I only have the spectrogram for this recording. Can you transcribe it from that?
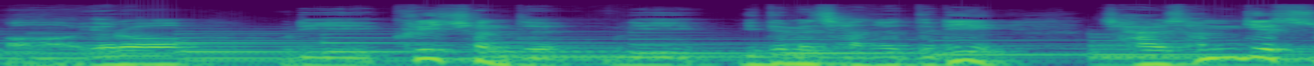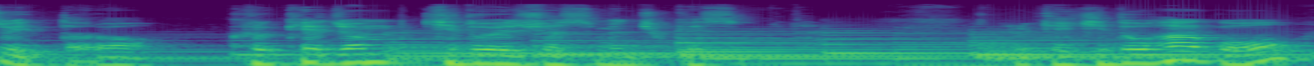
어, 여러 우리 크리스천들, 우리 믿음의 자녀들이 잘 섬길 수 있도록 그렇게 좀 기도해 주셨으면 좋겠습니다. 그렇게 기도하고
